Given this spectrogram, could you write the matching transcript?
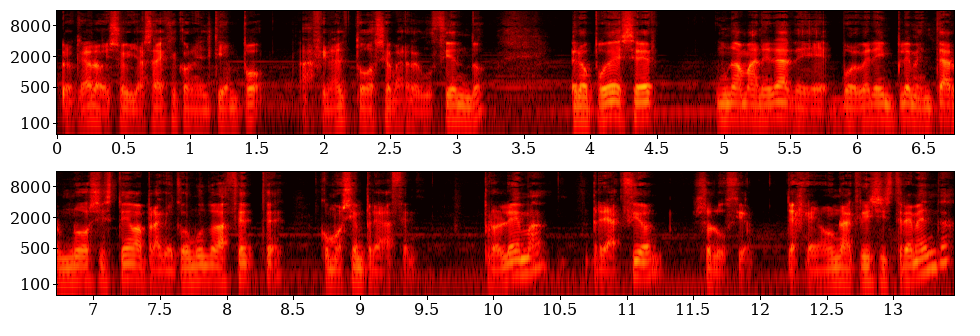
Pero claro, eso ya sabes que con el tiempo al final todo se va reduciendo. Pero puede ser una manera de volver a implementar un nuevo sistema para que todo el mundo lo acepte como siempre hacen. Problema, reacción, solución te genera una crisis tremenda,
